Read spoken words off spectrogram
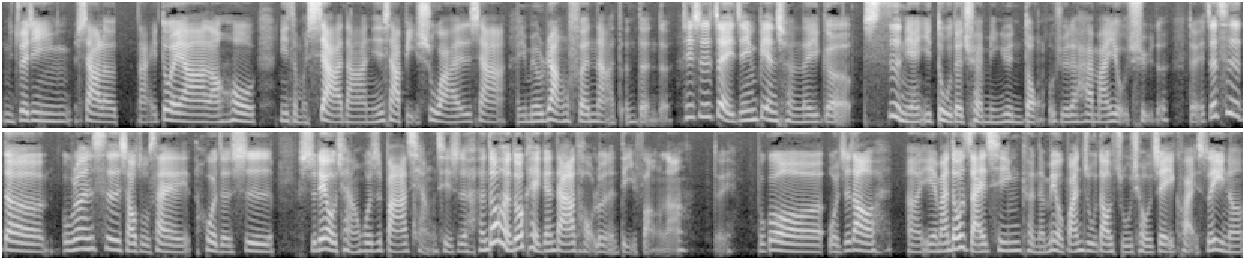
你最近下了哪一队啊？然后你怎么下的啊？你是下笔数啊，还是下有没有让分啊？等等的。其实这已经变成了一个四年一度的全民运动，我觉得还蛮有趣的。对，这次的无论是小组赛，或者是十六强，或是八强，其实很多很多可以跟大家讨论的地方啦。不过我知道，呃，也蛮多宅青可能没有关注到足球这一块，所以呢，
